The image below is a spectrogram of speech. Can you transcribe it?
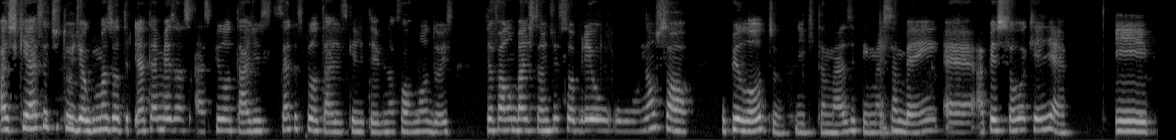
acho que essa atitude, algumas outras, e até mesmo as, as, pilotagens, certas pilotagens que ele teve na Fórmula 2, já falam bastante sobre o, o não só o piloto, Nikita Mazepin, mas também é, a pessoa que ele é. E,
